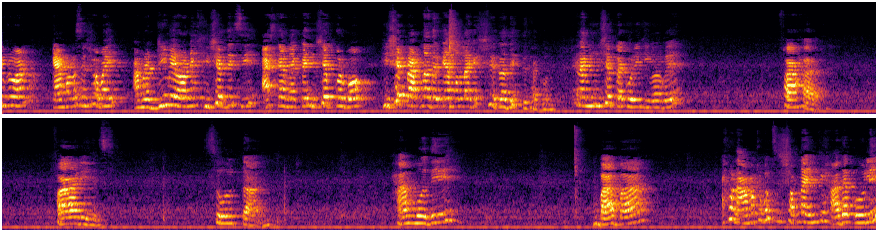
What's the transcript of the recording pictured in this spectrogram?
এভরিওয়ান, কেমন আছেন সবাই? আমরা ডিমের অনেক দেখছি। আজকে আমি একটা করব। আপনাদের কেমন লাগে সেটা দেখতে থাকুন। আমি করি কীভাবে? ফাহাদ ফারিজ, সুলতান হামদি বাবা। এখন আমাকে বলছে, স্বপ্না হাদা কইলি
